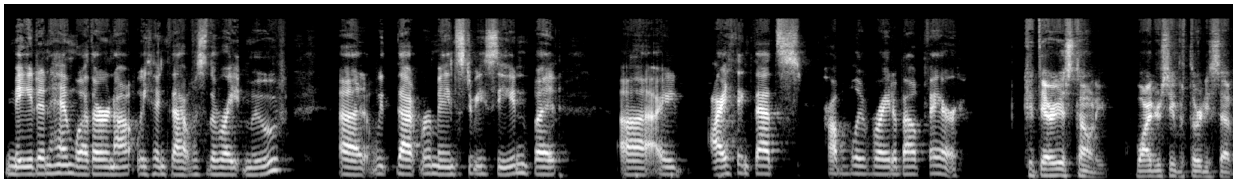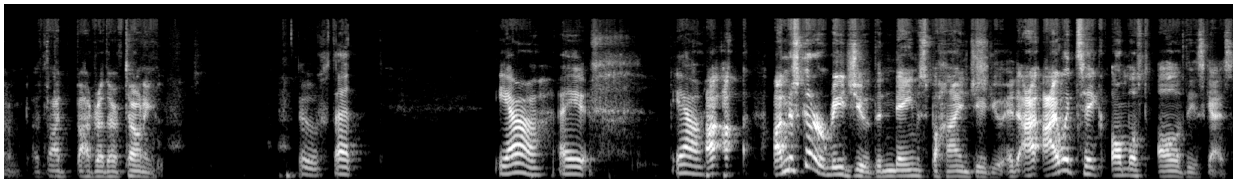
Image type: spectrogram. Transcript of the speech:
made in him. Whether or not we think that was the right move, uh, we, that remains to be seen. But uh, I I think that's probably right about fair. Kadarius Toney, wide receiver, thirty-seven. I'd, I'd rather have Toney. Ooh, that yeah, I yeah. I, am just gonna read you the names behind Juju, and I, I would take almost all of these guys:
